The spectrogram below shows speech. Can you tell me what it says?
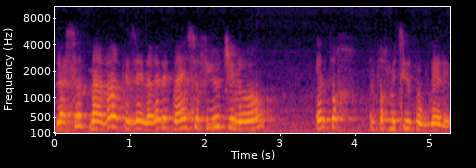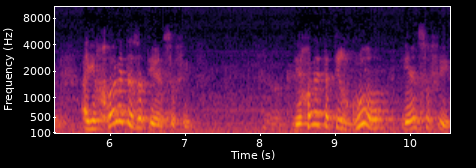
לעשות מעבר כזה, לרדת מהאינסופיות שלו אל תוך, אל תוך מציאות מוגבלת. היכולת הזאת היא אינסופית. יכולת התרגום היא אינסופית.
